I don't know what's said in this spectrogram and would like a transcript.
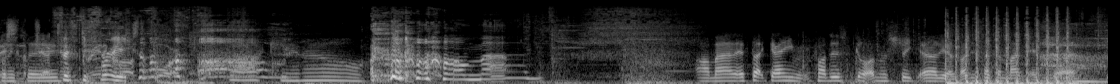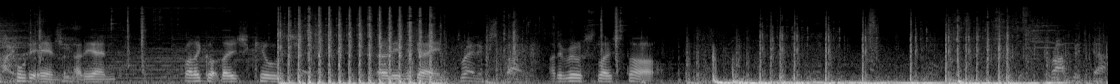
Mission 22. objective. 53. Green across the board. Fucking hell. Oh man. Oh man, if that game, if I just got on the streak earlier, I just had the mantis there, just pulled it in at the end. If I'd have got those kills early in the game, I had a real slow start. Drop it down.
